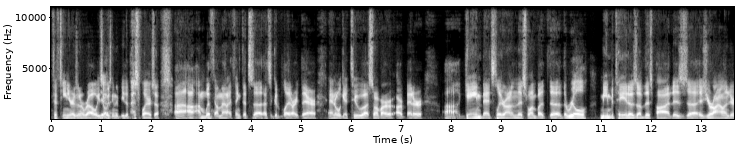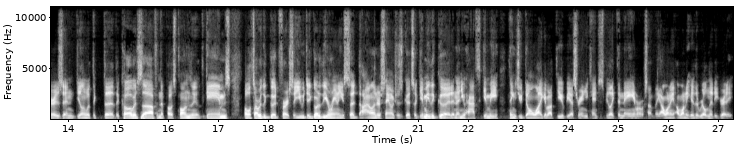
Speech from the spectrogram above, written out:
15 years in a row. He's yeah. always going to be the best player. So uh, I, am with you on that. I think that's uh, that's a good play right there, and we'll get to uh, some of our, our better uh, game bets later on in this one. But the the real mean potatoes of this pod is uh, is your Islanders and dealing with the, the, the COVID stuff and the postponing of the games. But we'll start with the good first. So you did go to the arena. You said the Islander sandwich is good. So give me the good, and then you have to give me things you don't like about the UBS arena. You can't just be like the name or something. I want to I want to hear the real nitty gritty.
